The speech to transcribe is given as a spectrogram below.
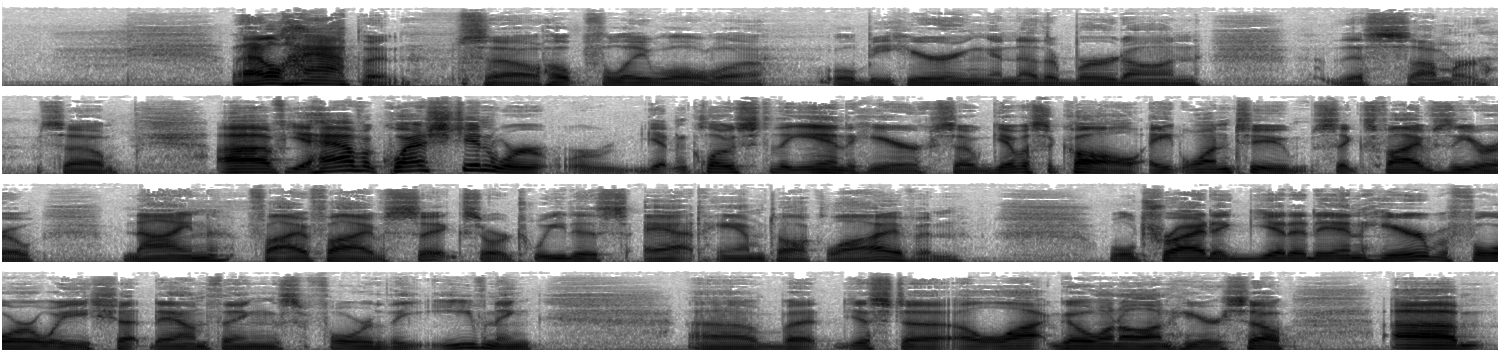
that'll happen. So hopefully we'll uh, we'll be hearing another bird on this summer. So, uh, if you have a question, we're, we're getting close to the end here. So, give us a call, 812 650 9556, or tweet us at Ham Talk Live, and we'll try to get it in here before we shut down things for the evening. Uh, but just a, a, lot going on here. So, um,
